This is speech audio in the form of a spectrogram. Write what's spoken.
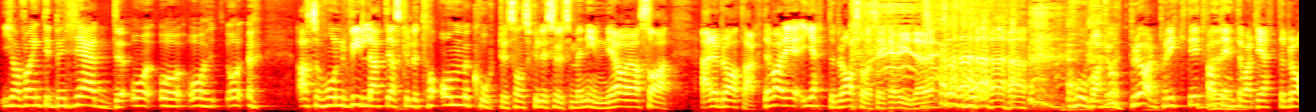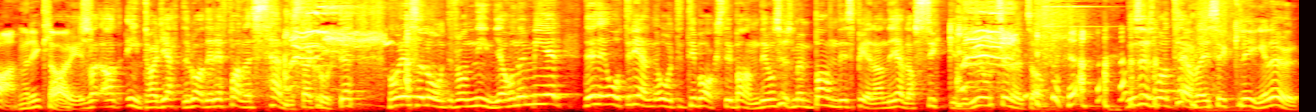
jag var inte beredd och, och, och, och Alltså hon ville att jag skulle ta om kortet som skulle se ut som en ninja och jag sa är det är bra tack, det var jättebra så, så gick jag vidare. Hon, hon var upprörd på riktigt för att det inte varit jättebra. Men det är klart. Oj, det att inte varit jättebra. Det är fan det sämsta kortet. Hon är så långt ifrån ninja. Hon är mer, det är återigen åter tillbaks till bandy. Hon ser ut som en bandyspelande jävla cykelidiot ser hon ut som. Det ser ut som att hon tävlar i cykling, eller hur?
